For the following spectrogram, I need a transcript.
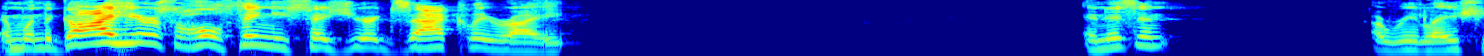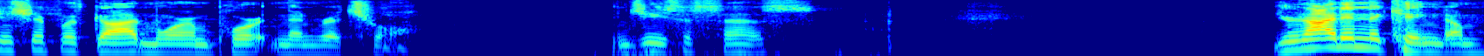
And when the guy hears the whole thing, he says, You're exactly right. And isn't a relationship with God more important than ritual? And Jesus says, You're not in the kingdom,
